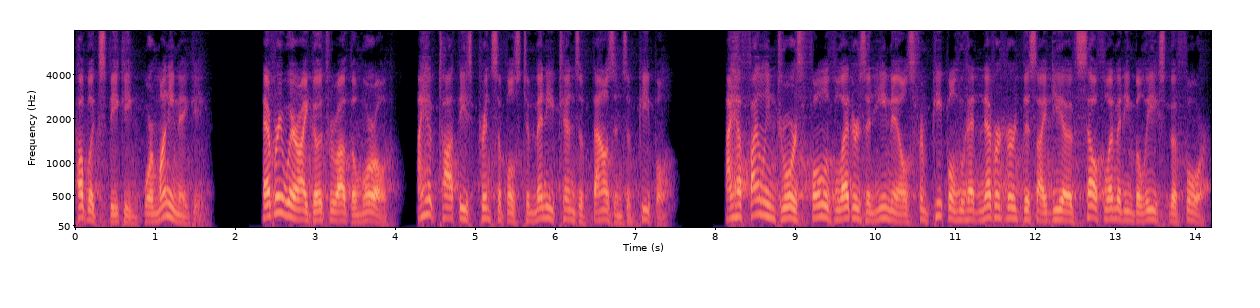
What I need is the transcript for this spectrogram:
public speaking, or money making. Everywhere I go throughout the world, I have taught these principles to many tens of thousands of people. I have filing drawers full of letters and emails from people who had never heard this idea of self-limiting beliefs before,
